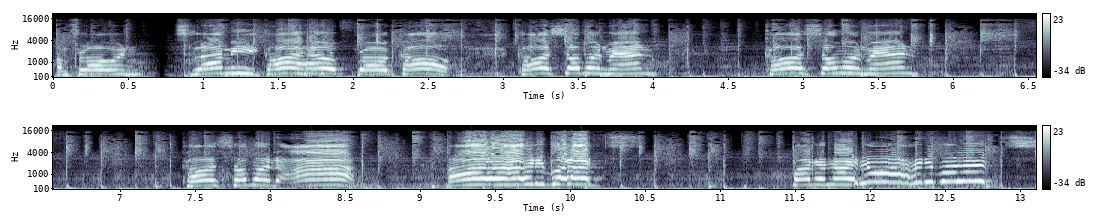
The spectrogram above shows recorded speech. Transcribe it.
I'm flowing. Slammy, call help, bro. Call. Call someone, man. Call someone, man. Call someone. Ah! I don't have any bullets! Why don't I don't have any bullets?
